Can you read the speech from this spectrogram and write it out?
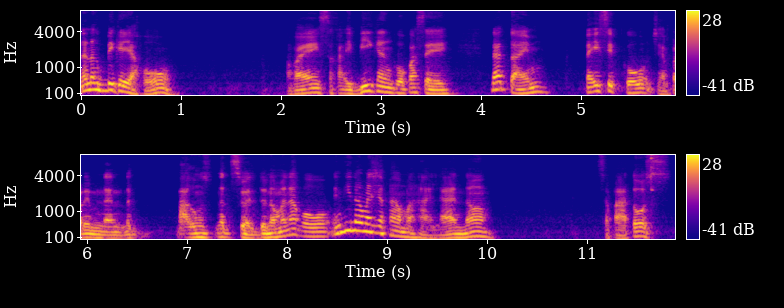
na nagbigay ako. Okay? Sa kaibigan ko kasi, that time, naisip ko, syempre, na, nag, bagong nagsweldo naman ako, hindi naman siya kamahalan, no? Sapatos.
